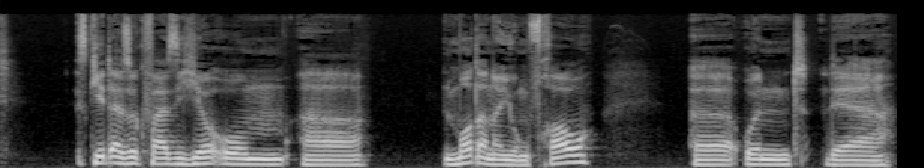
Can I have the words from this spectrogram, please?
es geht also quasi hier um äh, einen Mord an einer jungen Frau äh, und der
